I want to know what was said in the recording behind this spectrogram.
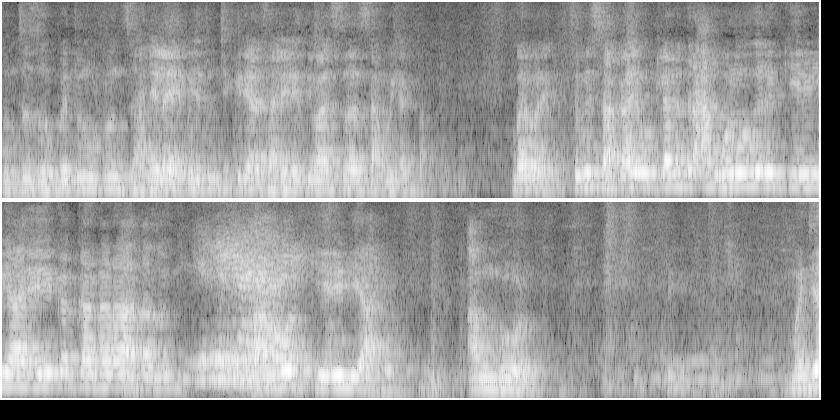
तुमचं झोपेतून उठून झालेलं आहे म्हणजे तुमची क्रिया झालेली आहे ती मला सहज सांगू शकता. बरोबर आहे. तुम्ही सकाळी उठल्यानंतर आंघोळ वगैरे केलेली आहे का करणार आहात अजून? आंघोळ केलेली आहे. आंघोळ. ठीक आहे. म्हणजे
